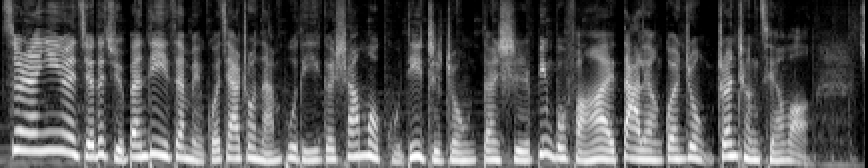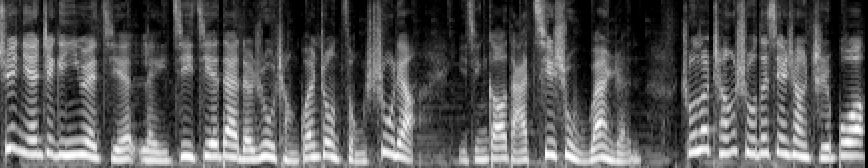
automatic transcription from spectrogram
虽然音乐节的举办地在美国加州南部的一个沙漠谷地之中，但是并不妨碍大量观众专程前往。去年这个音乐节累计接待的入场观众总数量已经高达75万人。除了成熟的线上直播，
